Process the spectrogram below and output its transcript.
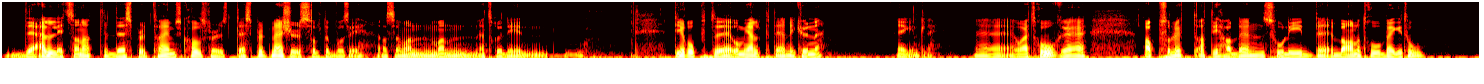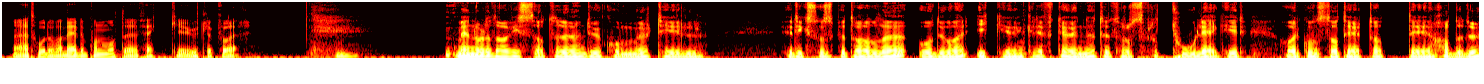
det er litt sånn at desperate times calls for desperate measures, holdt jeg på å si. Altså man, man Jeg tror de De ropte om hjelp der de kunne, egentlig. Eh, og jeg tror eh, absolutt at de hadde en solid barnetro, begge to. Jeg tror det var det det på en måte fikk utløp for der. Men når det da viste at eh, du kommer til Rikshospitalet, og du har ikke kreft i øynene, til tross for at to leger har konstatert at det hadde du,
